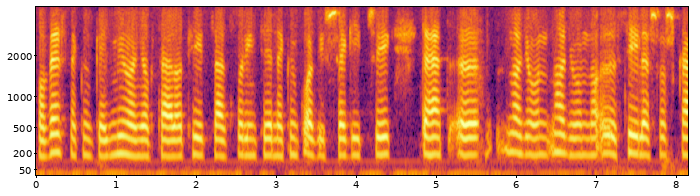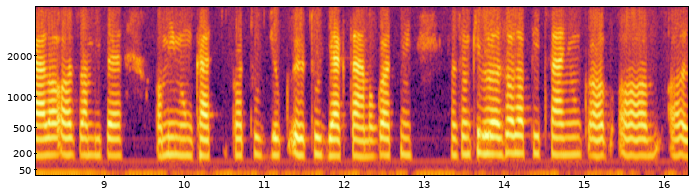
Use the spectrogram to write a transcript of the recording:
ha vesz nekünk egy műanyagtálat 700 forintért, nekünk az is segítség, tehát nagyon, nagyon széles a skála az, amiben a mi munkákat tudjuk, ő tudják támogatni. Azon kívül az alapítványunk a, a, a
